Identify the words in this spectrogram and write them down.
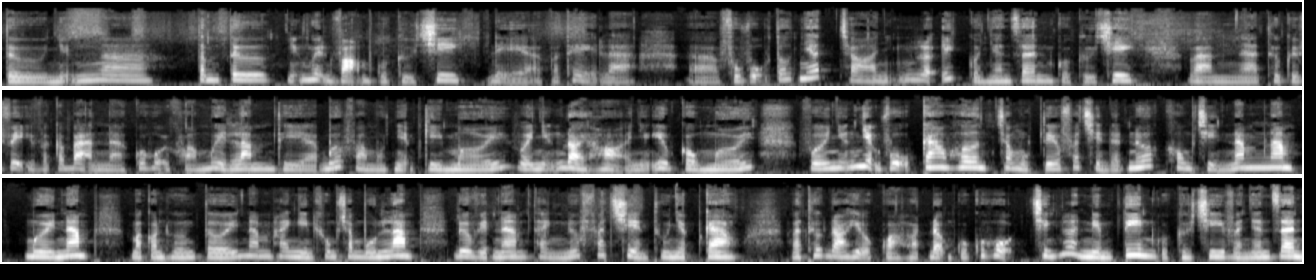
từ những uh, tâm tư, những nguyện vọng của cử tri để à, có thể là à, phục vụ tốt nhất cho những lợi ích của nhân dân của cử tri. Và à, thưa quý vị và các bạn, Quốc hội khóa 15 thì bước vào một nhiệm kỳ mới với những đòi hỏi, những yêu cầu mới, với những nhiệm vụ cao hơn trong mục tiêu phát triển đất nước không chỉ 5 năm, 10 năm mà còn hướng tới năm 2045 đưa Việt Nam thành nước phát triển thu nhập cao và thước đo hiệu quả hoạt động của Quốc hội chính là niềm tin của cử tri và nhân dân.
